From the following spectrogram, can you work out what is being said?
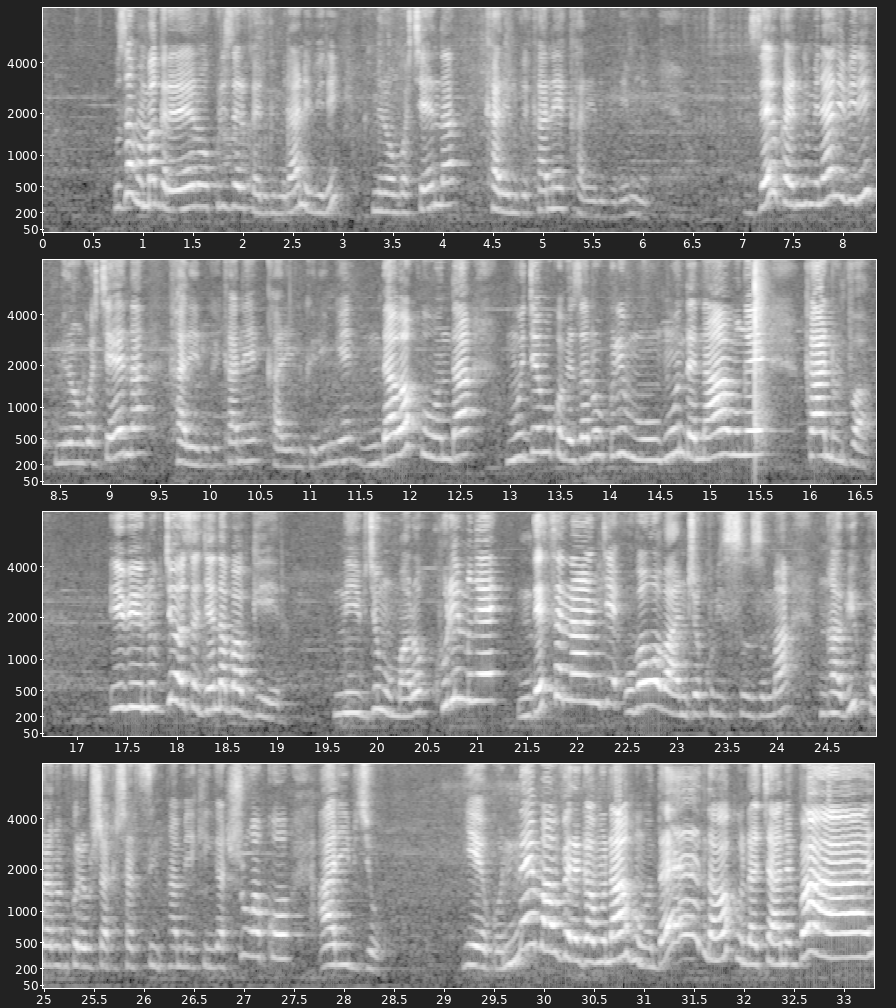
Uzampamagare rero kuri zeru karindwi iminani ibiri mirongo cyenda karindwi kane karindwi rimwe. Zeru karindwi iminani ibiri mirongo cyenda karindwi kane karindwi rimwe. Ndabakunda mujye mukomeza ni ukuri mu nkunde namwe. Kandi mva ibintu byose ngenda mbabwira ni iby'umumaro kuri mwe ndetse nanjye uba wabanje kubisuzuma nkabikora nkabikorera ubushakashatsi nka mekinga shuwa ko ari byo. Yego niyo mpamvu erega munankunda Eh, ndabakunda cyane. Bayi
